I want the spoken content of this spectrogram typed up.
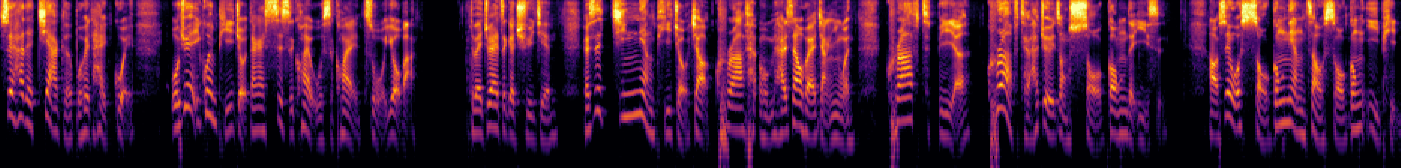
所以它的价格不会太贵。我觉得一罐啤酒大概四十块、五十块左右吧，对不对？就在这个区间。可是精酿啤酒叫 Craft，我们还是要回来讲英文，Craft Beer。Craft 它就有一种手工的意思，好，所以我手工酿造手工艺品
